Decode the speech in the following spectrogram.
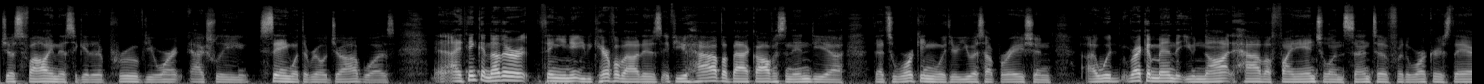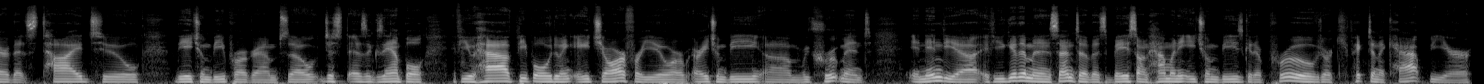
just filing this to get it approved. You weren't actually saying what the real job was. And I think another thing you need to be careful about is if you have a back office in India that's working with your U.S. operation, I would recommend that you not have a financial incentive for the workers there that's tied to the H-1B program. So, just as example, if you have people doing HR for you or, or H-1B um, recruitment in India, if you give them an incentive that's based on how many H-1Bs get approved or picked in a cap year,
